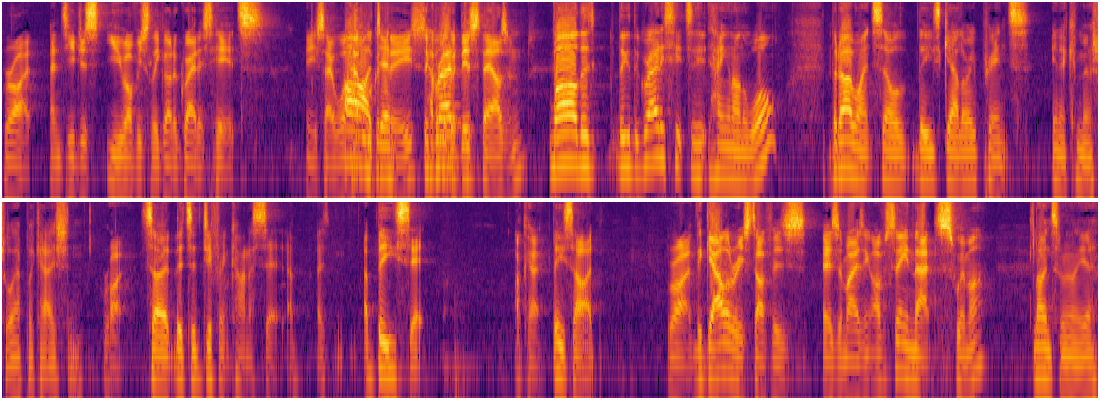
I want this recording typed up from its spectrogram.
right. And you just you obviously got a greatest hits And you say, well, have Oh, a look at these. the Have a look at this thousand. Well, the, the the greatest hits are hanging on the wall, but I won't sell these gallery prints in a commercial application. Right. So it's a different kind of set, a, a, a B set, Okay. B side. Right. The gallery stuff is is amazing. I've seen that swimmer. Lone Swimmer, yeah,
